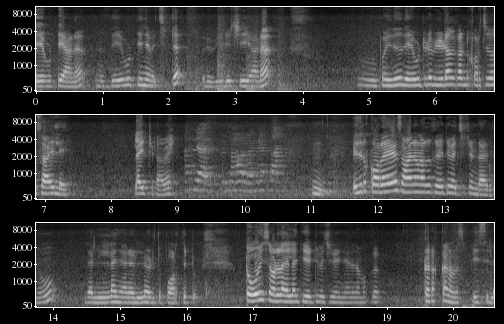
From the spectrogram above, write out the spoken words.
ദേവുട്ടിയാണ്. ദേവുട്ടിനെ വെച്ചിട്ട് ഒരു വീഡിയോ ചെയ്യാണ് അപ്പോൾ ഇത് ദേവുട്ടിയുടെ വീടൊക്കെ കണ്ട് കുറച്ച് ദിവസമായില്ലേ? ലൈറ്റ് ഇടാവേ. ഇതിൽ കുറേ സാധനങ്ങളൊക്കെ കയറ്റി വെച്ചിട്ടുണ്ടായിരുന്നു. ഇതെല്ലാം ഞാൻ എല്ലാം എടുത്ത് പുറത്തിട്ടു. ടോയ്സ് ഉള്ള എല്ലാം കയറ്റി വെച്ച് കഴിഞ്ഞാൽ നമുക്ക് കിടക്കാനുള്ള സ്പേസ് ഇല്ല.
